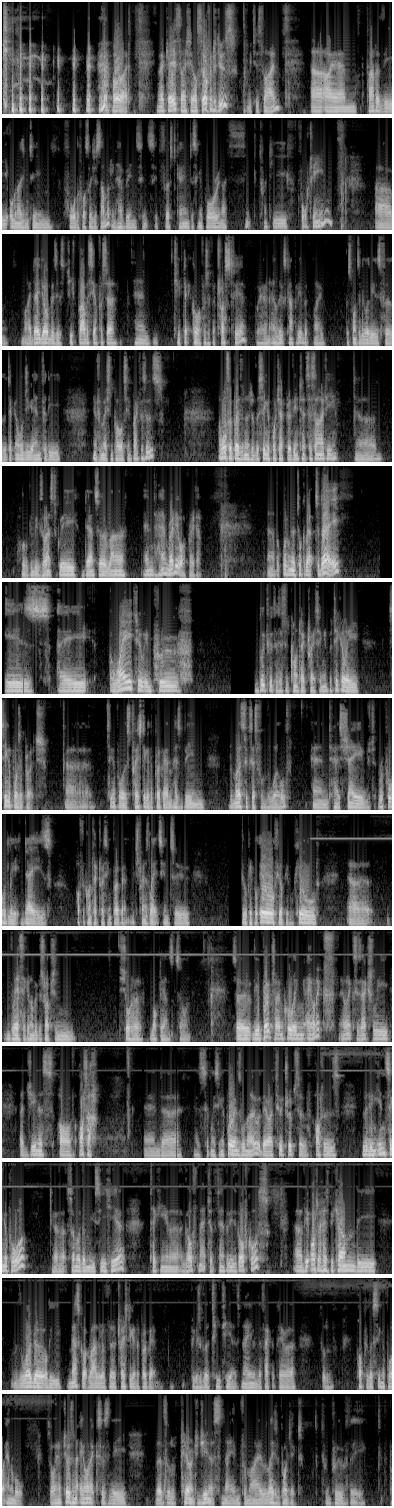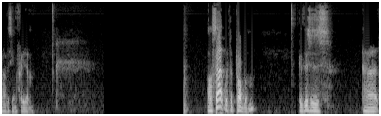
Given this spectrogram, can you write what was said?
All right. In that case, I shall self-introduce, which is fine. Uh, I am part of the organizing team for the FOSSASIA Summit and have been since it first came to Singapore in, I think, 2014. Uh, my day job is as Chief Privacy Officer and Chief Technical Officer for TrustSphere. We're an analytics company, but my responsibility is for the technology and for the information policy and practices. I'm also president of the Singapore chapter of the Internet Society, uh, hold a computer science degree, dancer, runner, and ham radio operator. Uh, but what I'm going to talk about today is a, a way to improve Bluetooth-assisted contact tracing, and particularly Singapore's approach. Uh, Singapore's Trace Together program has been the most successful in the world and has shaved reportedly days of the contact tracing program, which translates into fewer people ill, fewer people killed, uh, less economic disruption, shorter lockdowns and so on. So the approach I'm calling Aonyx, Aonyx is actually a genus of otter. And uh, as certainly Singaporeans will know, there are two troops of otters living in Singapore. Uh, some of them you see here, taking in a, golf match at the Tampines golf course. Uh, the otter has become the, the logo, or the mascot rather, of the Trace Together program because of the TT in its name and the fact that they're a sort of popular Singapore animal. So I have chosen Aonyx as the, the sort of parent genus name for my related project to improve the, the privacy and freedom. I'll start with the problem, because this is uh,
